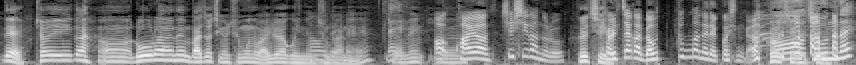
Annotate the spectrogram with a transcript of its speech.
네, 저희가 어, 로라는 마저 지금 주문을 완료하고 있는 어, 네. 중간에 네. 저희는 어, 이- 과연 실시간으로 그렇지. 결제가 몇 분 만에 될 것인가? 그렇지, 어, 그렇지. 좋은데?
